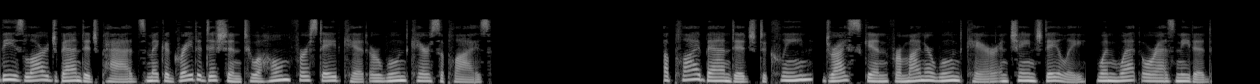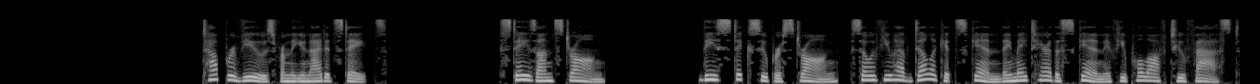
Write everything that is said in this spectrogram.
These large bandage pads make a great addition to a home first aid kit or wound care supplies. Apply bandage to clean, dry skin for minor wound care and change daily, when wet or as needed. Top reviews from the United States. Stays on strong. These stick super strong, so if you have delicate skin they may tear the skin if you pull off too fast.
